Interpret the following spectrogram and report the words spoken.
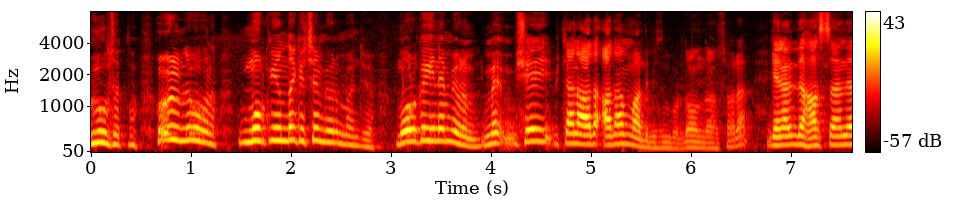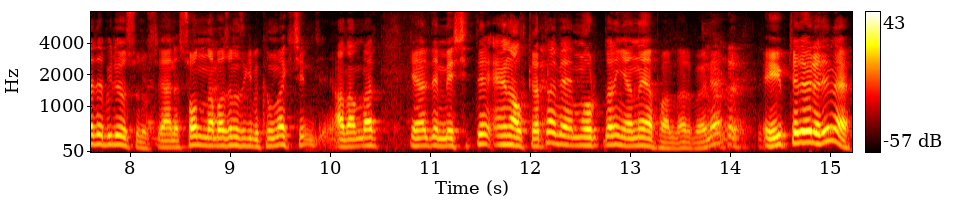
Ne olacak mı? Ölüm deme bana. Morgun yanından geçemiyorum ben diyor. Morga inemiyorum. Şey bir tane ad- adam vardı bizim burada ondan sonra. Genelde hastanelerde biliyorsunuz. Yani son namazınız gibi kılmak için adamlar genelde mescitte en alt kata ve morgların yanına yaparlar böyle. Eyüp'te de öyle değil mi?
